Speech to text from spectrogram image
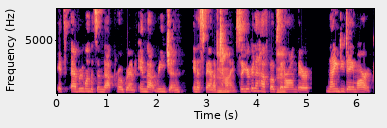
it's everyone that's in that program in that region in a span of mm. time. So you're going to have folks mm. that are on their 90 day mark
